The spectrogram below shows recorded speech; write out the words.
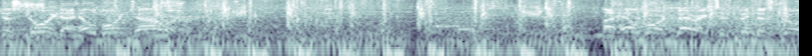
destroyed a Hellborn tower. A Hellborn barracks has been destroyed.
